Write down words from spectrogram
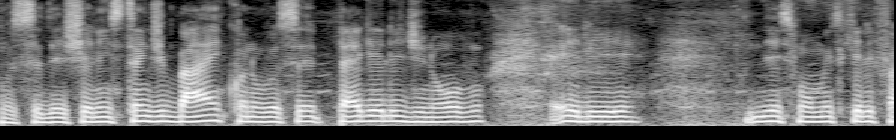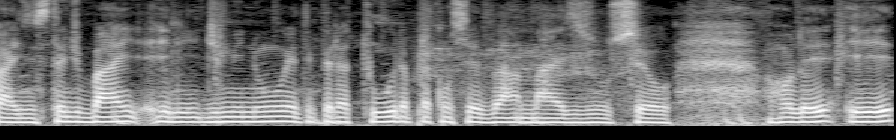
Você deixa ele em stand-by, quando você pega ele de novo, ele nesse momento que ele faz em stand-by, ele diminui a temperatura para conservar mais o seu rolê e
